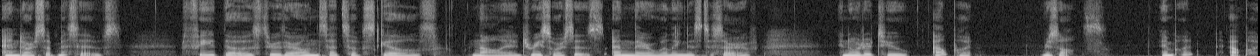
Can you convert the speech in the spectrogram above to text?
and our submissives feed those through their own sets of skills, knowledge, resources, and their willingness to serve in order to output results. Input, output.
